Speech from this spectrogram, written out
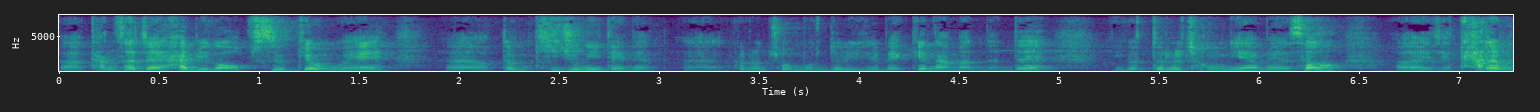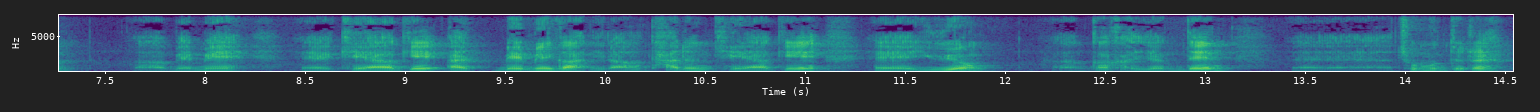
어, 당사자의 합의가 없을 경우에 어, 어떤 기준이 되는 어, 그런 조문들이 이제 몇 개 남았는데 이것들을 정리하면서 어, 이제 다른 어, 매매 계약의 아, 매매가 아니라 다른 계약의 유형과 관련된 조문들을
